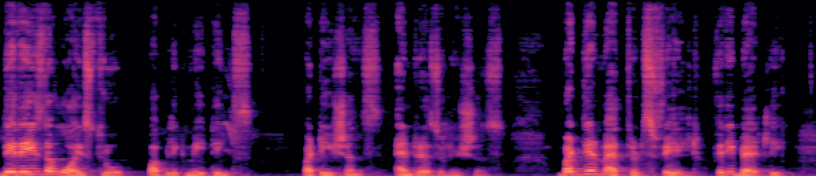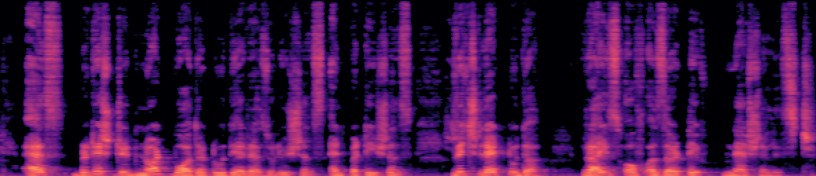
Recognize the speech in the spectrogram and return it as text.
They raised the voice through public meetings, petitions and resolutions. But their methods failed very badly as British did not bother to their resolutions and petitions which led to the rise of assertive nationalists.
